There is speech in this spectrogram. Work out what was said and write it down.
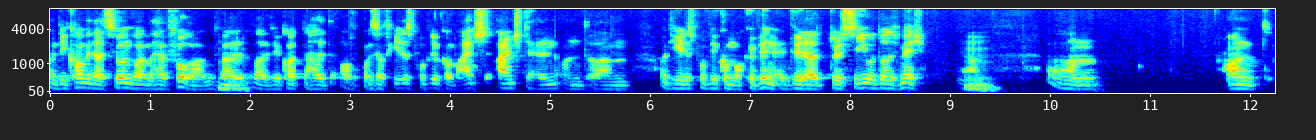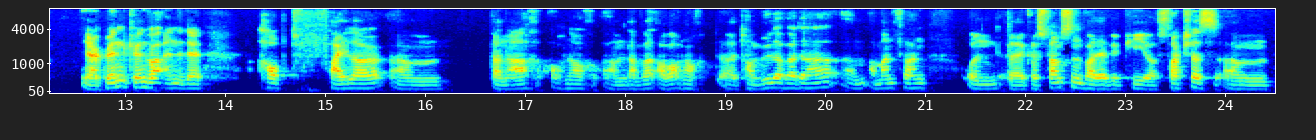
Und die Kombination war immer hervorragend, mhm. weil, weil wir konnten halt auf, uns auf jedes Publikum einstellen und, ähm, und jedes Publikum auch gewinnen, entweder durch sie oder durch mich. Ja. Mhm. Ähm, und ja, Gwen, Gwen war einer der Hauptpfeiler. Ähm, danach auch noch, ähm, dann war aber auch noch äh, Tom Müller war da ähm, am Anfang und äh, Chris Thompson war der VP of Structures. Ähm,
